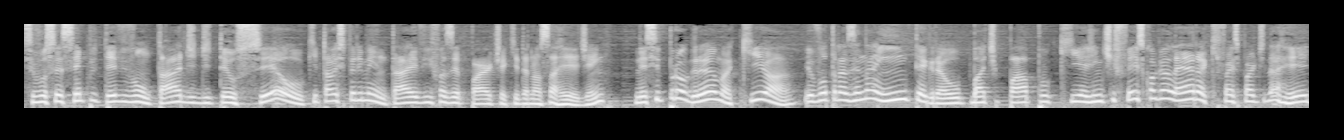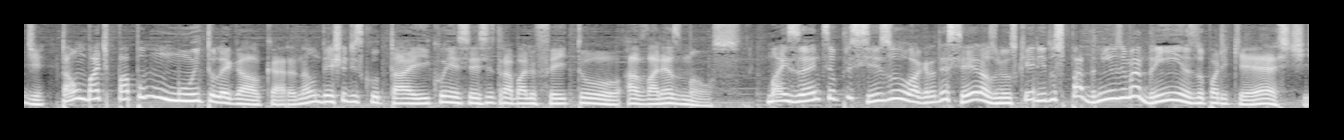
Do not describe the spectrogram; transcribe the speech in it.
Se você sempre teve vontade de ter o seu, que tal experimentar e vir fazer parte aqui da nossa rede, hein? Nesse programa aqui, ó, eu vou trazer na íntegra o bate-papo que a gente fez com a galera que faz parte da rede. Tá um bate-papo muito legal, cara. Não deixa de escutar e conhecer esse trabalho feito a várias mãos. Mas antes eu preciso agradecer aos meus queridos padrinhos e madrinhas do podcast.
